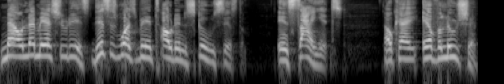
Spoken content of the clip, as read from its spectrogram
Now, let me ask you this. This is what's being taught in the school system, in science, okay? Evolution.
